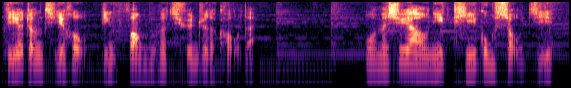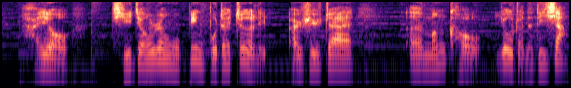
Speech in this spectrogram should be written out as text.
叠整齐后，并放入了裙子的口袋。我们需要你提供手机，还有提交任务并不在这里，而是在。呃，门口右转的地下，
